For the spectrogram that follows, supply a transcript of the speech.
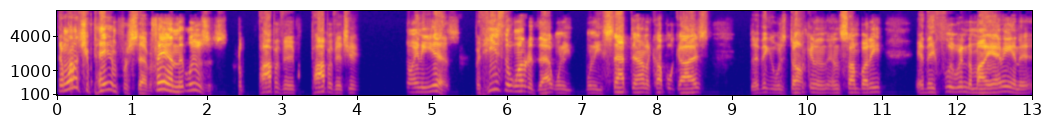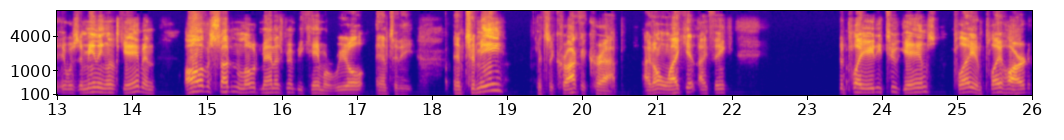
Then why don't you pay him for seven? Fan that loses. Popovich, Popovich, and he is. But he's the one that that when he when he sat down a couple guys, I think it was Duncan and, and somebody, and they flew into Miami, and it, it was a meaningless game. And all of a sudden, load management became a real entity. And to me, it's a crock of crap. I don't like it. I think to play 82 games, play and play hard.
